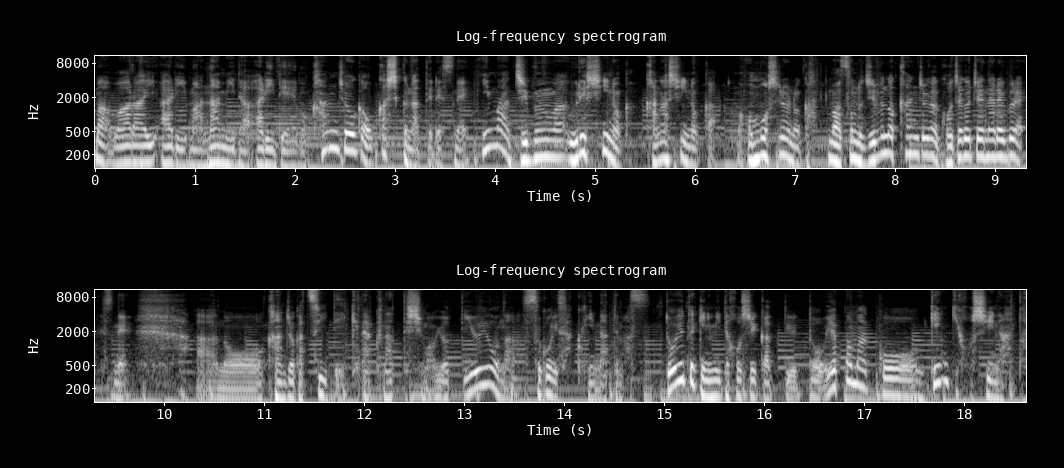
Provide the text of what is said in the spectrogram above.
まあ、笑いあり、まあ、涙ありで、もう感情がおかしくなってですね、今自分は嬉しいのか、悲しいのか、まあ、面白いのか、まあ、その自分の感情がごちゃごちゃになるぐらいですね、あの、感情がついていけなくなってしまうよっていうような、すごい作品になってます。どういう時に見てほしいかっていうと、やっぱまあ、こう、元気欲しいなと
